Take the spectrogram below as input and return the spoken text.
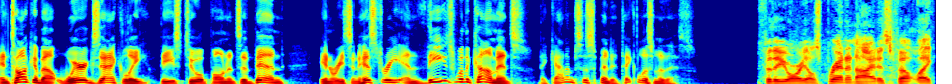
and talk about where exactly these two opponents have been in recent history. And these were the comments that got him suspended. Take a listen to this. For the Orioles, Brandon Hyde has felt like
